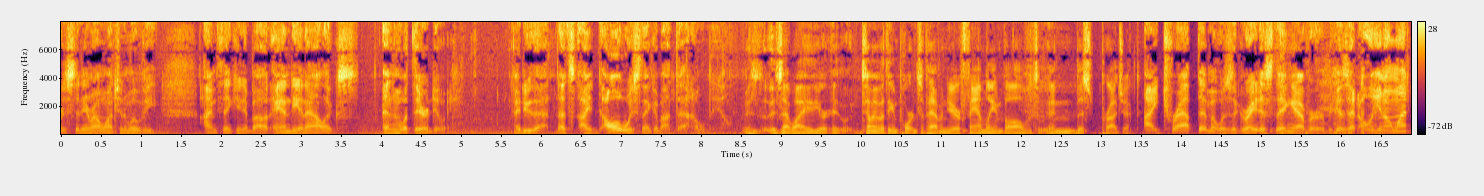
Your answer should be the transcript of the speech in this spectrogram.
are sitting around watching a movie, I'm thinking about Andy and Alex and what they're doing. I do that. That's I always think about that whole deal. Is, is that why you're? Tell me about the importance of having your family involved in this project. I trapped them. It was the greatest thing ever because I, oh, you know what?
